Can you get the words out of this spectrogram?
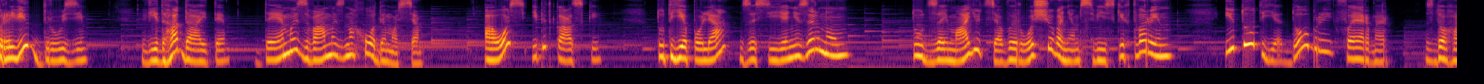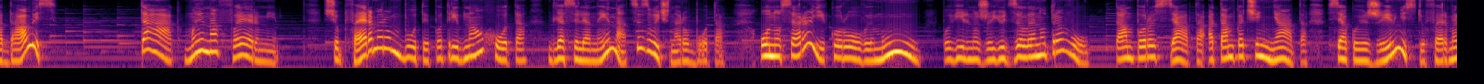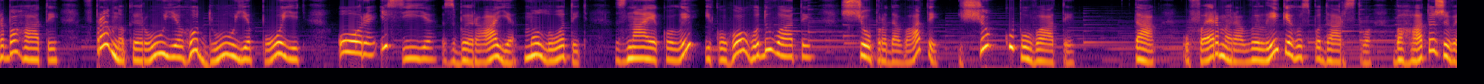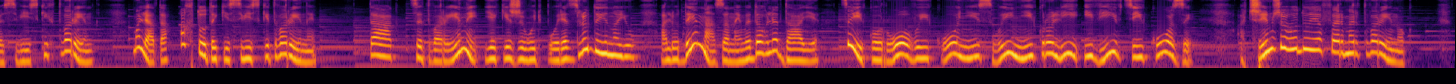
Привіт, друзі! Відгадайте, де ми з вами знаходимося. А ось і підказки. Тут є поля, засіяні зерном. Тут займаються вирощуванням свійських тварин. І тут є добрий фермер. Здогадались? Так, ми на фермі. Щоб фермером бути, потрібна охота. Для селянина це звична робота. Он у сараї корови му, повільно жують зелену траву. Там поросята, а там каченята. Всякою живністю фермер багатий. Вправно керує, годує, поїть, оре і сіє, збирає, молотить, знає, коли і кого годувати, що продавати і що купувати. Так, у фермера велике господарство, багато живе свійських тварин. Малята, а хто такі свійські тварини? Так, це тварини, які живуть поряд з людиною, а людина за ними доглядає. Це і корови, і коні, і свині, і кролі, і вівці, і кози. А чим же годує фермер тваринок?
